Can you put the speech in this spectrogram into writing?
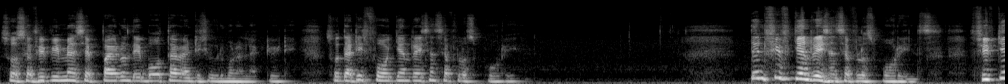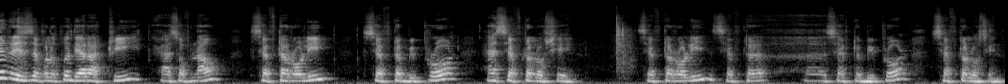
So cefepime and cefpirome, they both have anti-pseudomonal activity. So that is fourth generation cephalosporin. Then fifth generation cephalosporins. Fifth generation cephalosporin, there are three as of now, ceftaroline, ceftobiprole, and ceftolozane. Ceftaroline, cefta, uh, ceftobiprole, ceftolozane.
